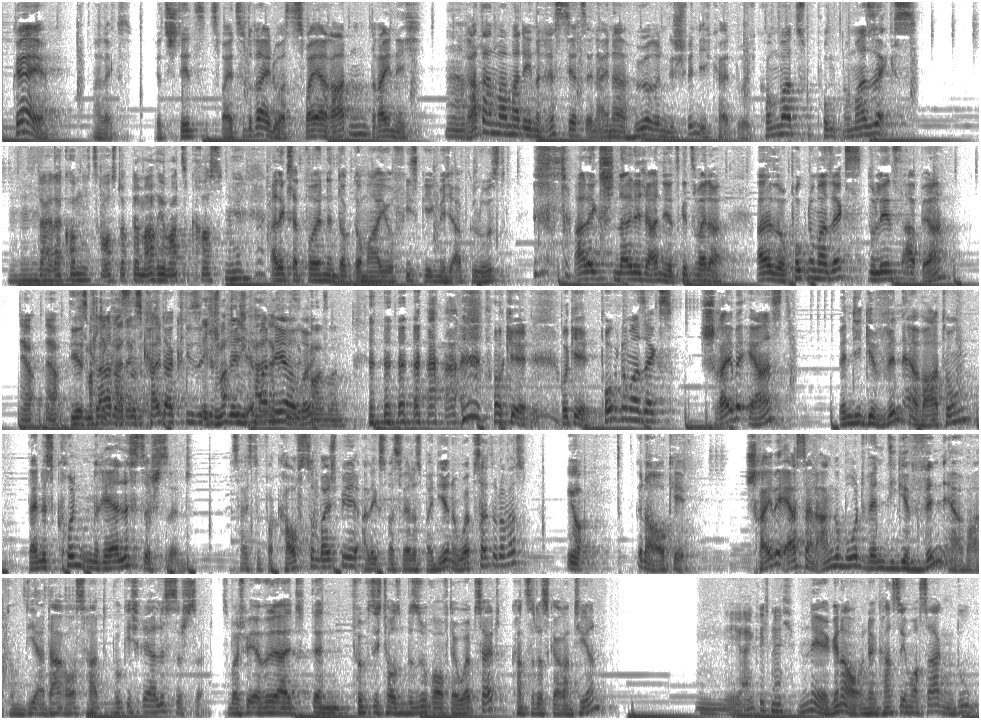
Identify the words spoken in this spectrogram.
Okay, Alex, jetzt steht's 2 zu 3. Du hast zwei erraten, drei nicht. Rattern wir mal den Rest jetzt in einer höheren Geschwindigkeit durch. Kommen wir zu Punkt Nummer 6. Da, da kommt nichts raus. Dr. Mario war zu krass. Alex hat vorhin den Dr. Mario fies gegen mich abgelost. Alex, schnall dich an, jetzt geht's weiter. Also, Punkt Nummer 6, du lehnst ab, ja? Ja, ja. Dir ist klar, dass das Kaltakquise-Gespräch Ich mach immer näher rückt. Okay, okay. Punkt Nummer 6. Schreibe erst, wenn die Gewinnerwartungen deines Kunden realistisch sind. Das heißt, du verkaufst zum Beispiel, Alex, was wäre das bei dir, eine Website oder was? Ja. Genau, okay. Schreibe erst ein Angebot, wenn die Gewinnerwartungen, die er daraus hat, wirklich realistisch sind. Zum Beispiel, er will halt denn 50.000 Besucher auf der Website. Kannst du das garantieren? Nee, eigentlich nicht. Nee, genau. Und dann kannst du ihm auch sagen, du,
